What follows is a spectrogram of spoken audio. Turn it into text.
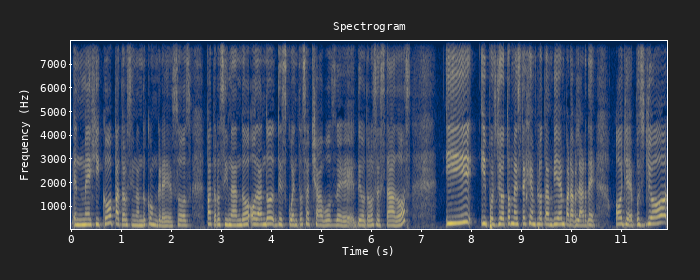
en México, patrocinando congresos, patrocinando o dando descuentos a chavos de, de otros estados. Y, y, pues yo tomé este ejemplo también para hablar de, oye, pues yo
